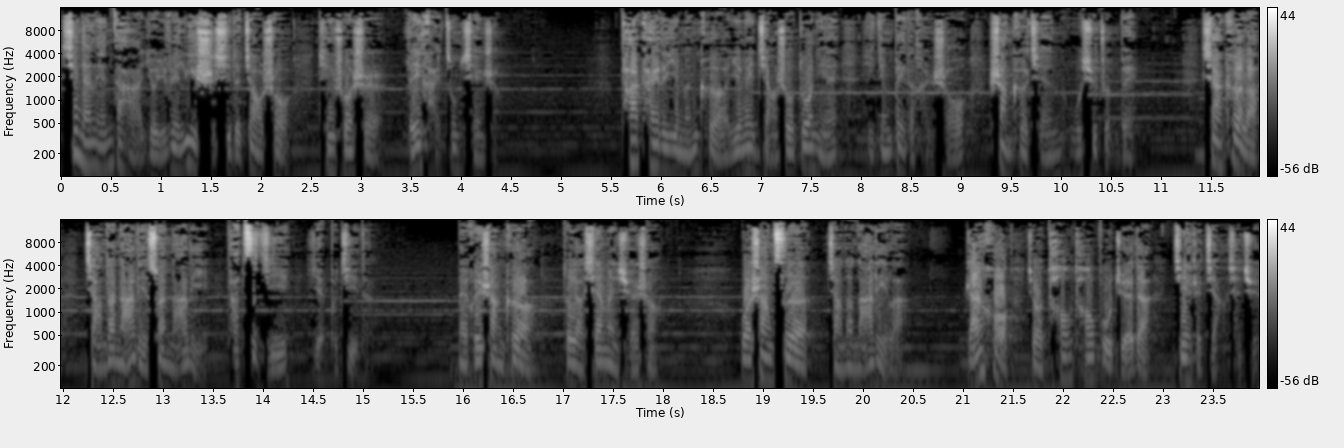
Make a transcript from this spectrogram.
西南联大有一位历史系的教授，听说是雷海宗先生。他开的一门课，因为讲授多年，已经背得很熟，上课前无需准备。下课了，讲到哪里算哪里，他自己也不记得。每回上课都要先问学生：“我上次讲到哪里了？”然后就滔滔不绝的接着讲下去。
